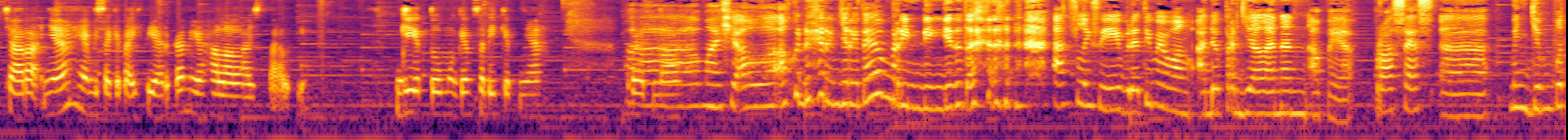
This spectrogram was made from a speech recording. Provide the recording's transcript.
caranya yang bisa kita ikhtiarkan ya halal lifestyle. Gitu mungkin sedikitnya. Ah, Masya Allah, aku dengerin ceritanya merinding gitu Asli sih, berarti memang ada perjalanan apa ya, proses uh, menjemput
